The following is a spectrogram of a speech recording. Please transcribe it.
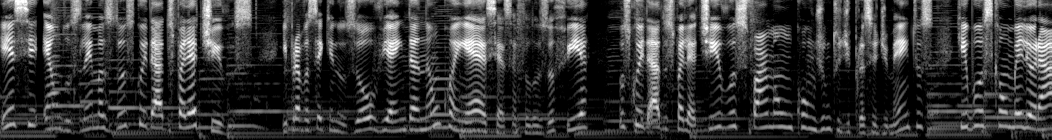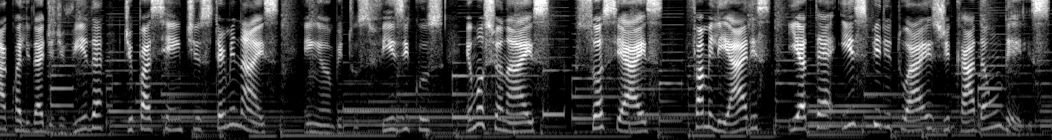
Esse é um dos lemas dos cuidados paliativos. E para você que nos ouve e ainda não conhece essa filosofia, os cuidados paliativos formam um conjunto de procedimentos que buscam melhorar a qualidade de vida de pacientes terminais em âmbitos físicos, emocionais, sociais, familiares e até espirituais de cada um deles.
